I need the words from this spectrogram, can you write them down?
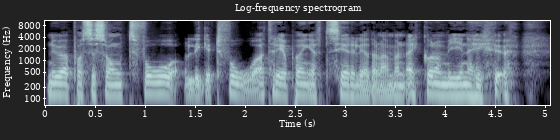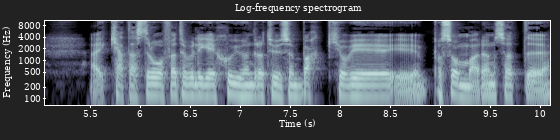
Nu är jag på säsong två och ligger tvåa, tre poäng efter serieledarna. Men ekonomin är ju katastrof. Jag tror vi ligger i 700 000 back och vi är på sommaren. Så att eh, jag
